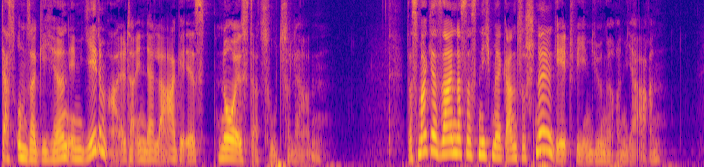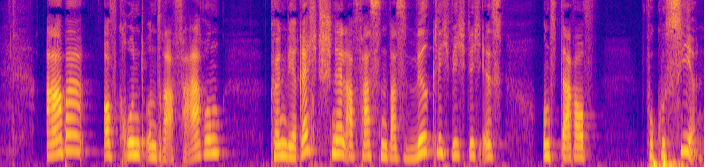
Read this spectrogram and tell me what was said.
dass unser Gehirn in jedem Alter in der Lage ist, Neues dazu zu lernen. Das mag ja sein, dass das nicht mehr ganz so schnell geht wie in jüngeren Jahren. Aber aufgrund unserer Erfahrung können wir recht schnell erfassen, was wirklich wichtig ist, uns darauf fokussieren.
